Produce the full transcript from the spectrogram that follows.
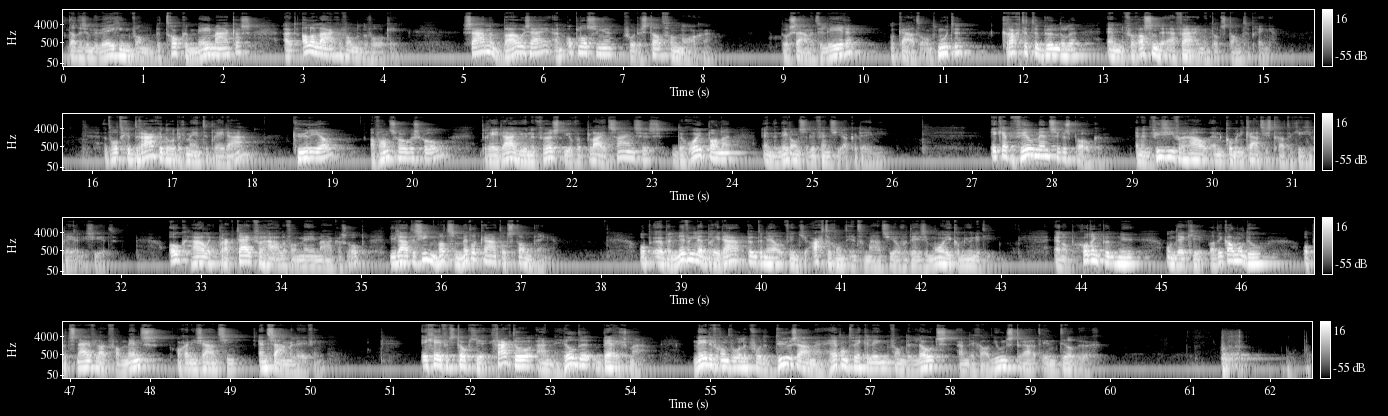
Dat is een beweging van betrokken meemakers uit alle lagen van de bevolking. Samen bouwen zij aan oplossingen voor de stad van morgen. Door samen te leren, elkaar te ontmoeten, krachten te bundelen en verrassende ervaringen tot stand te brengen. Het wordt gedragen door de gemeente Breda, Curio, Avans Hogeschool, Breda University of Applied Sciences, de Rooipannen en de Nederlandse Defensie Academie. Ik heb veel mensen gesproken en een visieverhaal en communicatiestrategie gerealiseerd. Ook haal ik praktijkverhalen van meemakers op die laten zien wat ze met elkaar tot stand brengen. Op urbanlivinglabbreda.nl vind je achtergrondinformatie over deze mooie community. En op godding.nu ontdek je wat ik allemaal doe op het snijvlak van mens, organisatie en samenleving. Ik geef het stokje graag door aan Hilde Bergsma, mede verantwoordelijk voor de duurzame herontwikkeling van de loods aan de Galjoenstraat in Tilburg.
